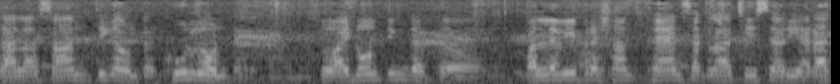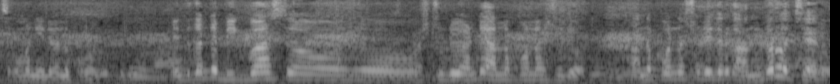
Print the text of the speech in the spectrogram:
చాలా శాంతిగా ఉంటారు కూల్గా ఉంటారు. So I don't think that Pallavi Prashanth fans అట్లా చేశారు అరాచకమని నేను అనుకోను. ఎందుకంటే బిగ్ బాస్ స్టూడియో అంటే అన్నపూర్ణ స్టూడియో. అన్నపూర్ణ స్టూడియో దగ్గరకు అందరూ వచ్చారు.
